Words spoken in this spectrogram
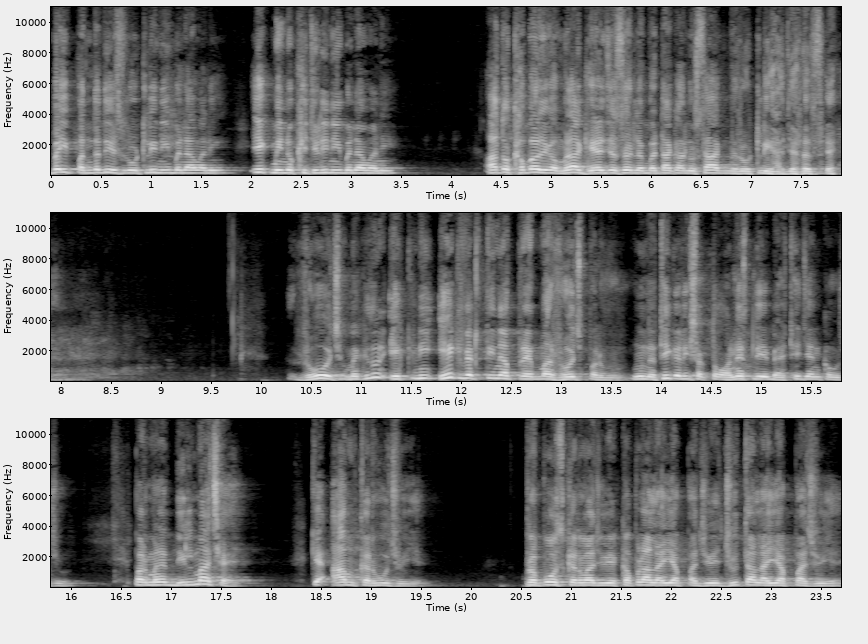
ભાઈ, પંદર દિવસ રોટલી નહીં બનાવવાની, એક મહિનો ખીચડી નહીં બનાવવાની. આ તો ખબર છે કે હમણાં ઘેર જશો એટલે બટાકાનું શાક ને રોટલી હાજર હશે. રોજ, મેં કીધું એકની, એક વ્યક્તિના પ્રેમમાં રોજ પડવું. હું નથી કરી શકતો ઓનેસ્ટલી એ બેઠી જઈને કહું છું. પણ મને દિલમાં છે કે આમ કરવું જોઈએ. પ્રપોઝ કરવા જોઈએ, કપડાં લાવી આપવા જોઈએ, જૂતા લાવી આપવા જોઈએ.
